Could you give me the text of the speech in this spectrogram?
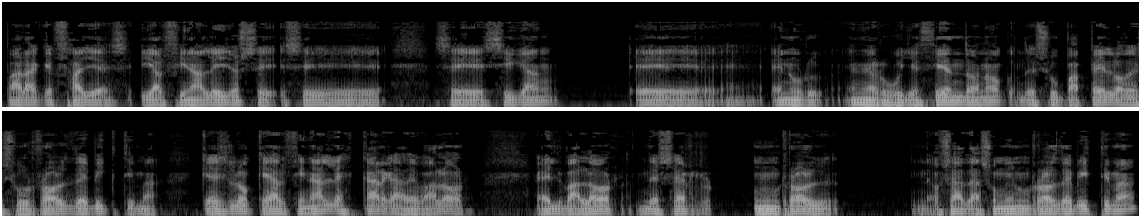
para que falles y al final ellos se, se, sigan eh, enorgulleciendo ¿no? de su papel o de su rol de víctima, que es lo que al final les carga de valor. El valor de ser un rol, o sea, de asumir un rol de víctima,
